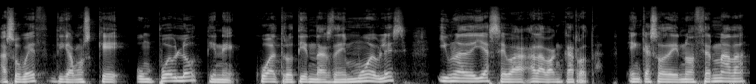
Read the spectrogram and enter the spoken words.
A su vez, digamos que un pueblo tiene cuatro tiendas de muebles y una de ellas se va a la bancarrota. En caso de no hacer nada,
